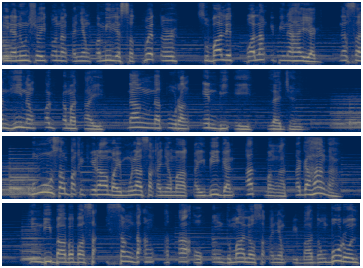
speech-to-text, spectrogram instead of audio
Inanunsyo ito ng kanyang pamilya sa Twitter subalit walang ipinahayag na sanhi ng pagkamatay ng naturang NBA legend. Bumuhos ang pakikiramay mula sa kanyang mga kaibigan at mga tagahanga. Hindi bababa sa isang daang katao ang dumalaw sa kanyang pribadong burol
